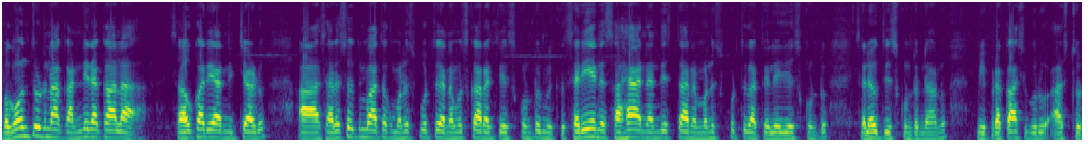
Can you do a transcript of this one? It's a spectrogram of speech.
భగవంతుడు నాకు అన్ని రకాల సౌకర్యాన్ని ఇచ్చాడు. ఆ సరస్వతి మాతకు మనస్ఫూర్తిగా నమస్కారం చేసుకుంటూ మీకు సరి అయిన సహాయాన్ని అందిస్తానని మనస్ఫూర్తిగా తెలియజేసుకుంటూ సెలవు తీసుకుంటున్నాను. మీ ప్రకాష్ గురు ఆస్ట్రో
